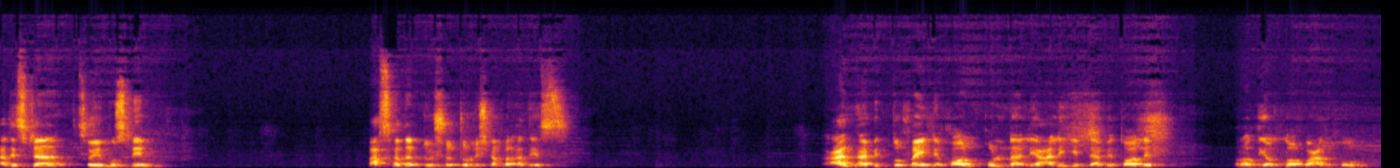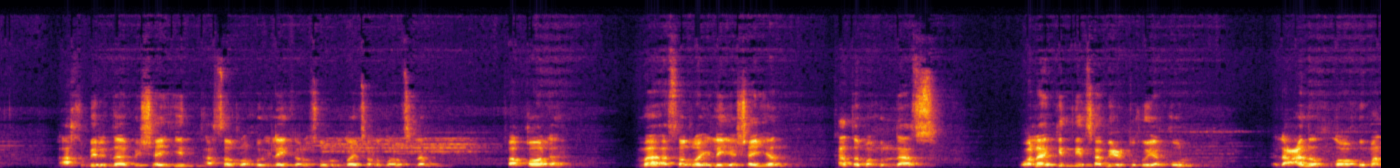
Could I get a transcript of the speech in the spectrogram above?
হাদিসটা সহি মুসলিম পাঁচ হাজার দুশো চল্লিশ নম্বর হাদিস عن أبي الطفيل قال قلنا لعلي بن أبي طالب رضي الله عنه أخبرنا بشيء أسره إليك رسول الله صلى الله عليه وسلم فقال ما أسر إلي شيئا كتمه الناس ولكني سمعته يقول لعن الله من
